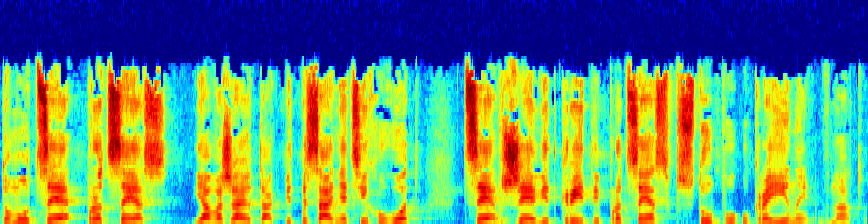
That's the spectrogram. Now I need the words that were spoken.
Тому це процес, я вважаю так, підписання цих угод це вже відкритий процес вступу України в НАТО.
